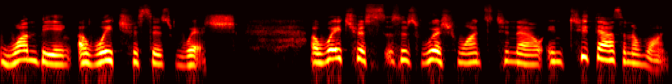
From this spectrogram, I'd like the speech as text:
One being a waitress's wish. A waitress's wish wants to know in 2001,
